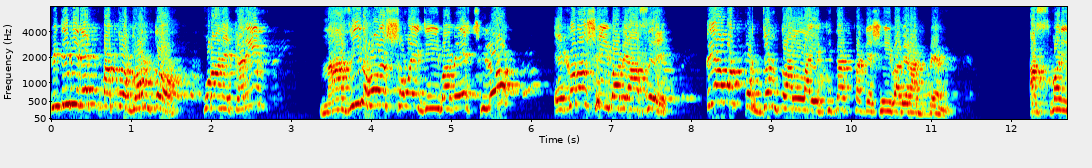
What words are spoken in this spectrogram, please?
পৃথিবীর একমাত্র গ্রন্থ কোরআনে কারিম নাজিল হওয়ার সময় যেইভাবে ছিল, এখনও সেইভাবে আছে। কিয়ামত পর্যন্ত আল্লাহ এই কিতাবটাকে সেইভাবে রাখবেন। আসমানি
